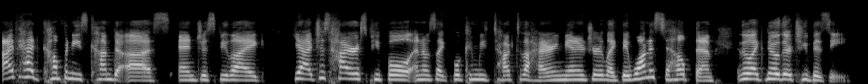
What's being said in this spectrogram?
i've had companies come to us and just be like yeah, it just hires people. And I was like, well, can we talk to the hiring manager? Like they want us to help them. And they're like, no, they're too busy.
